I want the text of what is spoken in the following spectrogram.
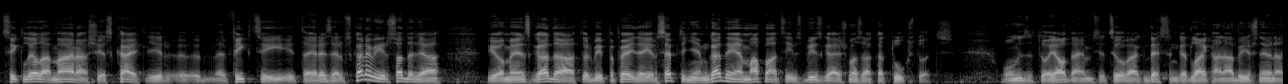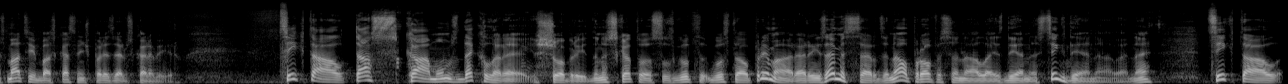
cik lielā mērā šie skaitļi ir uh, fikcija tajā rezerves karavīru sadaļā, jo mēs gadā, tur bija pa pēdējiem septiņiem gadiem, apmācības bija izgājuši mazāk kā tūkstotis. Un līdz ar to jautājums, ja cilvēki desmit gadu laikā nav bijuši nevienās mācībās, kas viņš par rezerves karavīru? Cik tālu tas, kā mums deklarējas šobrīd, un es skatos uz Gustavu primāru, arī zemesardze nav profesionālais dienas ikdienā, vai ne? Cik tālu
